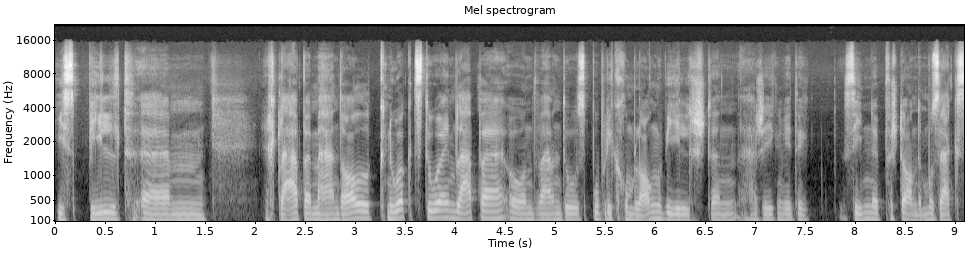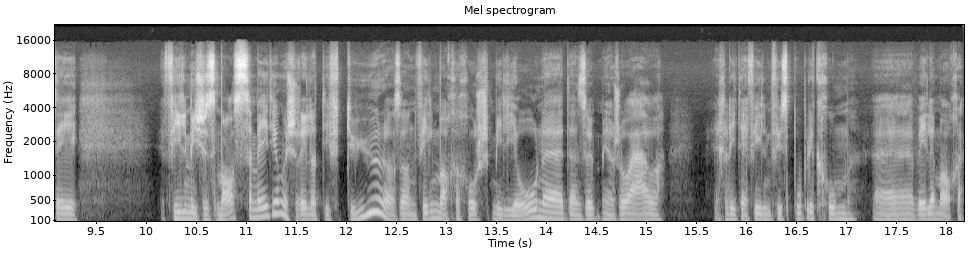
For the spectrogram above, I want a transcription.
ins Bild. Ähm, ich glaube, wir haben alle genug zu tun im Leben und wenn du das Publikum langweilst, dann hast du irgendwie den Sinn nicht verstanden. Man muss auch sehen, Film ist ein Massenmedium, ist relativ teuer. Also ein Film machen kostet Millionen, dann sollte man ja schon auch ein bisschen den Film fürs Publikum äh, machen.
